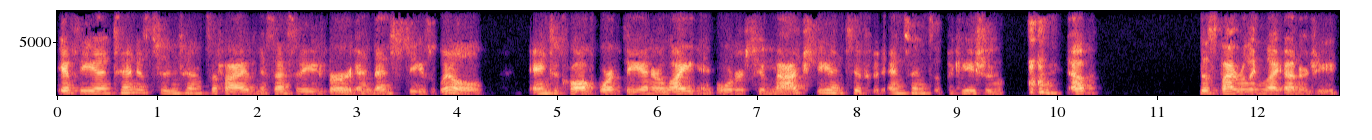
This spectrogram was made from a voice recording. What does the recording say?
If the intent is to intensify the necessity for an entity's will, and to call forth the inner light in order to match the intensification of the spiraling light energy.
